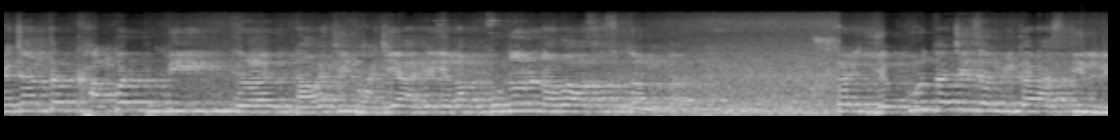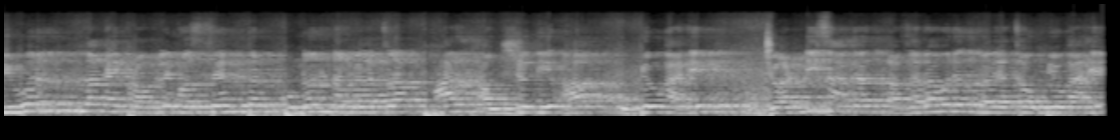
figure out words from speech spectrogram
त्याच्यानंतर खापरफुटी अ, नावाची भाजी आहे याला पुनर्नवा असं सुद्धा म्हणतात तर यकृताचे जर विकार असतील लिव्हरला काही प्रॉब्लेम असेल तर पुनर्नव्याचा फार औषधी हा उपयोग आहे. जॉन्डिस आजार आजारावर याचा उपयोग आहे.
